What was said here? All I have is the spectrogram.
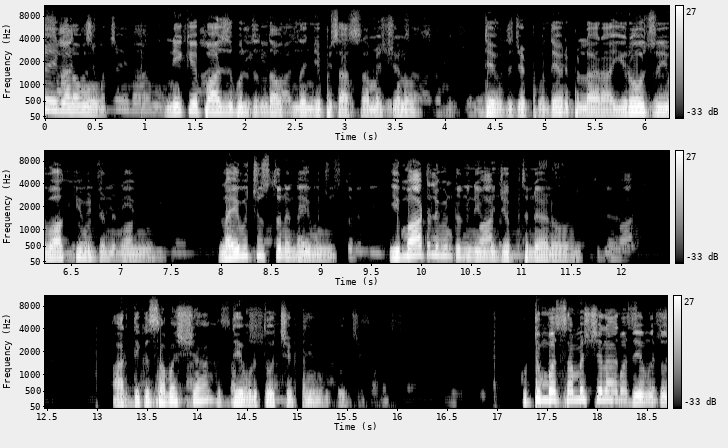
చేయగలవు. నీకే పాజిబిలిటీ అవుతుందని చెప్పేసి ఆ సమస్యను దేవునితో చెప్పుకుని దేవుని పిల్లారా ఈరోజు ఈ వాక్యం వింటున్న నీవు లైవ్ చూస్తున్న నీవు ఈ మాటలు వింటున్న నీవు నేను చెప్తున్నాను. ఆర్థిక సమస్య దేవునితో చెప్పు. కుటుంబ సమస్యల దేవునితో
